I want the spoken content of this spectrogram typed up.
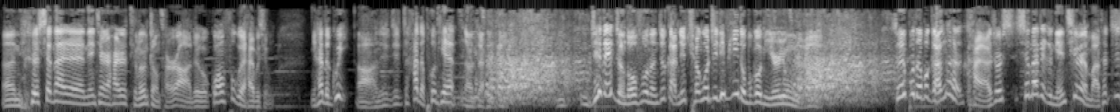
呃，你说现在年轻人还是挺能整词儿啊，这个光富贵还不行，你还得贵啊，这这还得泼天，那、这你你这得整多富呢？就感觉全国 GDP 都不够你一人用的啊。所以不得不感慨慨啊，就是现在这个年轻人吧，他这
